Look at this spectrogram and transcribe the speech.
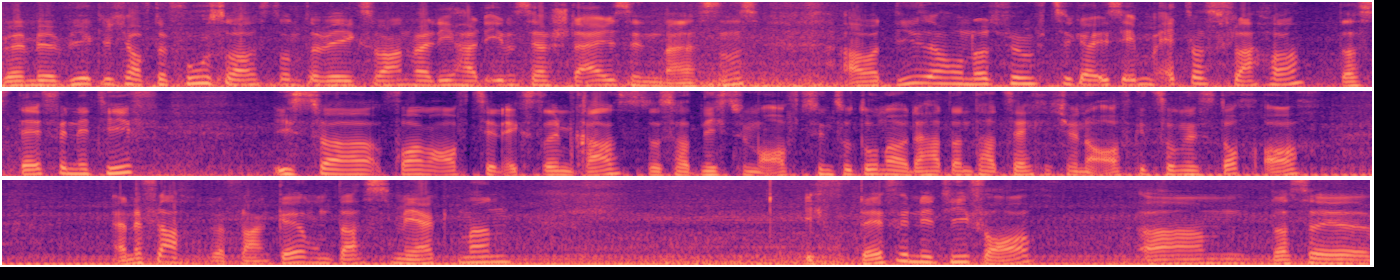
wenn wir wirklich auf der Fußrast unterwegs waren, weil die halt eben sehr steil sind meistens. Aber dieser 150er ist eben etwas flacher, das definitiv. Ist zwar vor dem Aufziehen extrem krass, das hat nichts mit dem Aufziehen zu tun, aber der hat dann tatsächlich, wenn er aufgezogen ist, doch auch eine flachere Flanke und das merkt man ich definitiv auch ähm, dass er,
